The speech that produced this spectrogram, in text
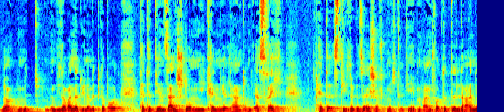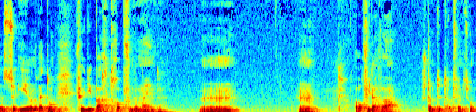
ja, mit, in dieser Wanderdüne mitgebaut, hättet den Sandsturm nie kennengelernt und erst recht hätte es diese Gesellschaft nicht gegeben, antwortete Lanius zur Ehrenrettung für die Bachtropfengemeinde. Hm. Hm. Auch wieder wahr, stimmte Topf hinzu.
